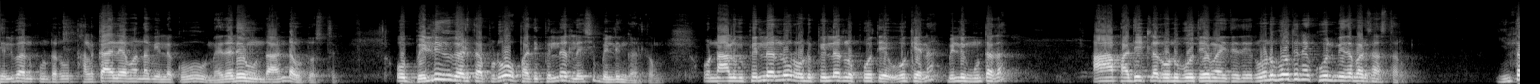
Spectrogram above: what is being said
తెలివి అనుకుంటారు తలకాయలు ఏమన్నా వీళ్ళకు మెదడే ఉందా అని డౌట్ వస్తుంది. ఓ బిల్డింగ్ కడితేప్పుడు ఓ పది పిల్లర్లు వేసి బిల్డింగ్ కడతాం. ఓ నాలుగు పిల్లర్లు రెండు పిల్లర్లు పోతే ఓకేనా? బిల్డింగ్ ఉంటుందా? ఆ పది ఇట్లా రెండు పోతే ఏమవుతుంది? రెండు పోతేనే కూలి మీద పడి చేస్తారు. ఇంత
